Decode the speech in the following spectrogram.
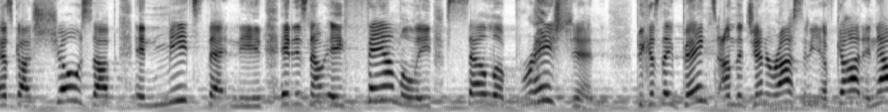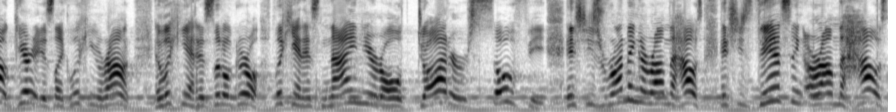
as God shows up and meets that need, it is now a family celebration because they banked on the generosity of God. And now Garrett is like looking around and looking at his little girl, looking at his nine year old daughter, Sophie, and she's running around the house and she's dancing dancing around the house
